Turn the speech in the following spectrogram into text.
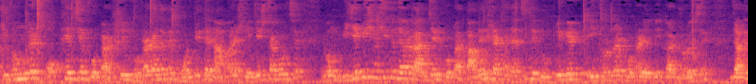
তৃণমূলের পক্ষের যে ভোটার সেই ভোটাররা যাতে ভোট দিতে না পারে সেই চেষ্টা করছে এবং বিজেপি শাসিত যারা রাজ্যের ভোটার তাদেরই দেখা যাচ্ছে যে ডুপ্লিকেট এই ধরনের ভোটার এপিক কার্ড রয়েছে যাতে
